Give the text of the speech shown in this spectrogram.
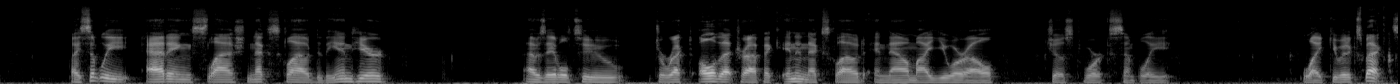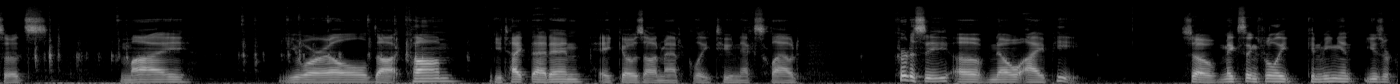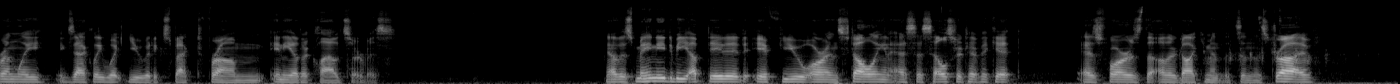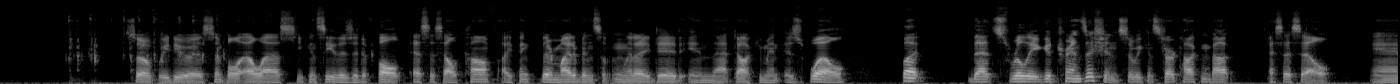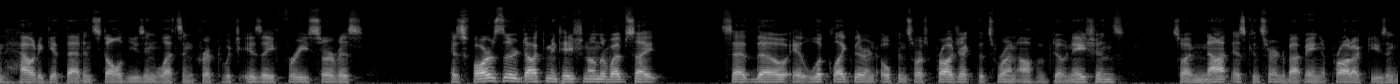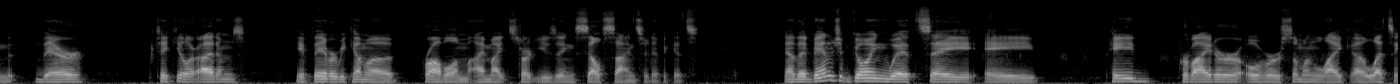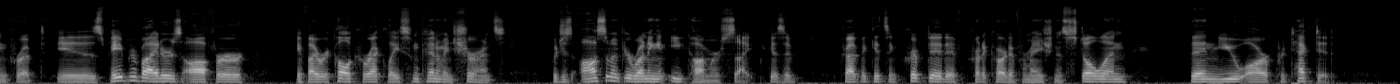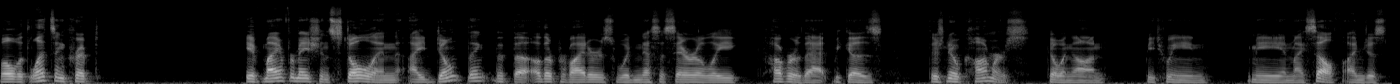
By simply adding slash Nextcloud to the end here, I was able to direct all of that traffic into Nextcloud, and now my URL just works simply like you would expect. So it's myurl.com. You type that in, it goes automatically to Nextcloud, courtesy of no IP. So makes things really convenient, user friendly, exactly what you would expect from any other cloud service. Now this may need to be updated if you are installing an SSL certificate as far as the other document that's in this drive. So if we do a simple ls, you can see there's a default SSL conf. I think there might have been something that I did in that document as well, but that's really a good transition so we can start talking about SSL and how to get that installed using Let's Encrypt, which is a free service. As far as their documentation on their website, said, though, it looked like they're an open source project that's run off of donations. So I'm not as concerned about being a product using their particular items. If they ever become a problem, I might start using self signed certificates. Now, the advantage of going with, say, a paid provider over someone like uh, Let's Encrypt is paid providers offer, if I recall correctly, some kind of insurance, which is awesome if you're running an e commerce site because if traffic gets encrypted, if credit card information is stolen, then you are protected. Well, with Let's Encrypt, if my information is stolen, I don't think that the other providers would necessarily cover that because there's no commerce going on between me and myself. I'm just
